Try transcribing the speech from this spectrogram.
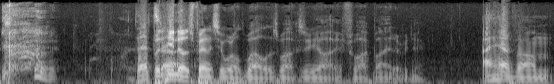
That's. But he uh, knows Fantasy World well as well because you know, I have to walk by it every day. I have um.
